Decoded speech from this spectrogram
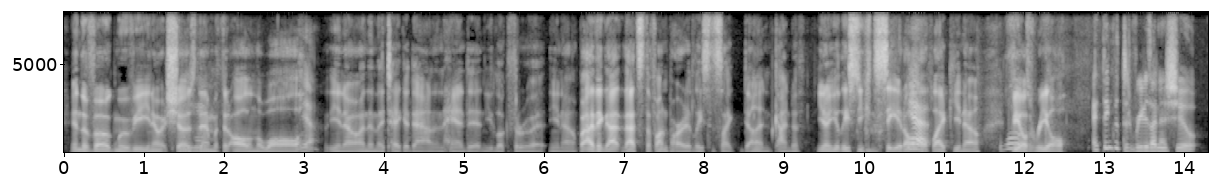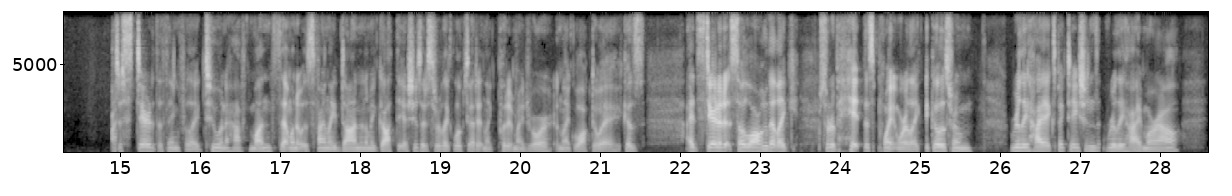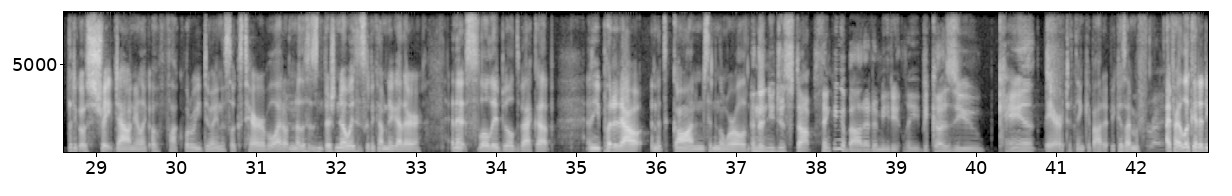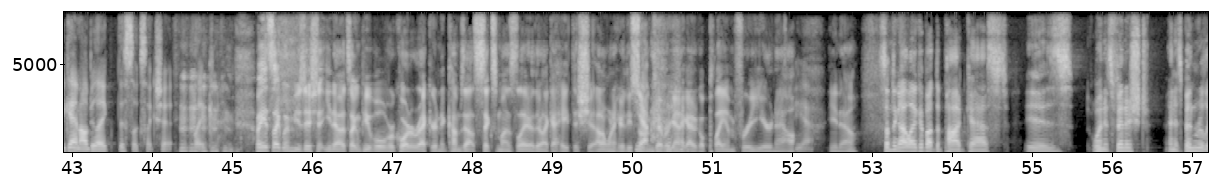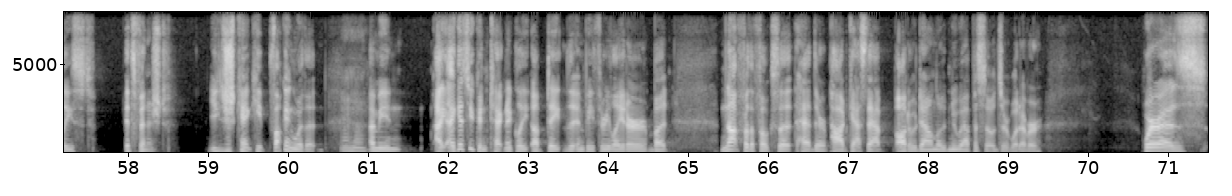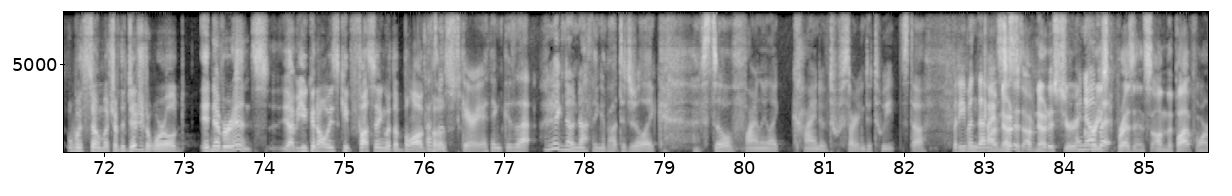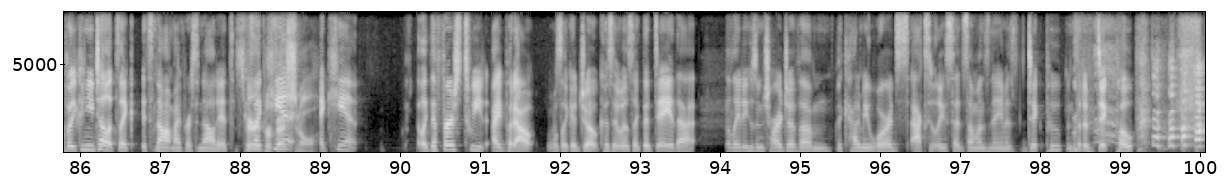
in the Vogue movie, you know, it shows mm-hmm. them with it all on the wall. Yeah. You know, and then they take it down and hand it and you look through it, you know. But I think that that's the fun part. At least it's like done, kind of. You know, at least you can see it all Yeah. like, you know, Well- feels real. I think with the redesign issue, I just stared at the thing for like two and a half months. That when it was finally done and then we got the issues, I just sort of like looked at it and like put it in my drawer and like walked away because I'd stared at it so long that like sort of hit this point where like it goes from really high expectations, really high morale, that it goes straight down. You're like, oh fuck, what are we doing? This looks terrible. I don't know. This is there's no way this is going to come together. And then it slowly builds back up, and then you put it out and it's gone, and it's in the world. And then you just stop thinking about it immediately because you can't. bear to think about it because I'm af- if I look at it again, I'll be like, this looks like shit. Like I mean, it's like when musicians, you know, it's like when people record a record and it comes out six months later. They're like, I hate this shit. I don't want to hear these Yeah. songs ever again. I got to go play them for a year now. Yeah. You know? Something I like about the podcast is when it's finished and it's been released, it's finished. You just can't keep fucking with it. Mm-hmm. I mean, I, I guess you can technically update the MP3 later, but not for the folks that had their podcast app auto download new episodes or whatever. Whereas with so much of the digital world, it never ends. I mean, you can always keep fussing with a blog That's what's post. scary. I think is that I like know nothing about digital. Like I'm still finally like kind of t- starting to tweet stuff. But even then, I I've just- noticed. I've noticed your know, increased but- presence on the platform. But can you tell it's like it's not my personality? It's, It's 'cause very I can't- professional. I can't. Like the first tweet I put out was like a joke because it was like the day that the lady who's in charge of um, the Academy Awards accidentally said someone's name is Dick Poop instead of Dick Pope.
